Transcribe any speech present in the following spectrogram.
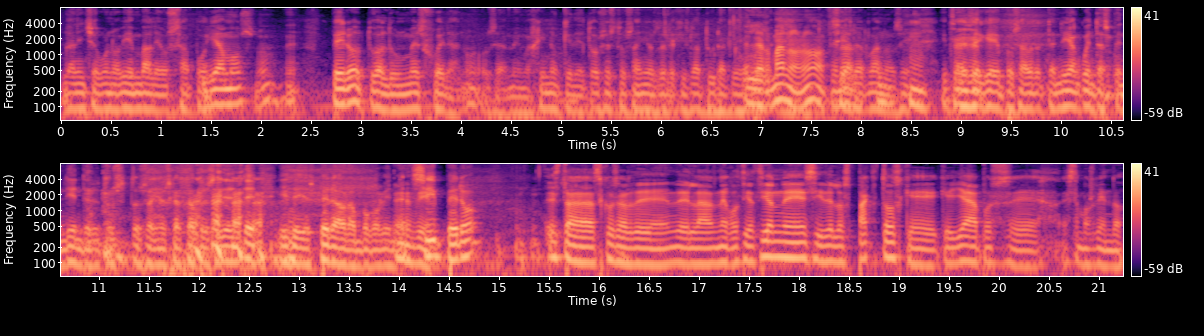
Le han dicho, bueno, bien, vale, os apoyamos, ¿no? Pero tú al de un mes fuera, ¿no? O sea, me imagino que de todos estos años de legislatura que... El hermano, ¿no? Sí, el hermano, sí. Mm. Y parece sí, que pues ahora tendrían cuentas pendientes de todos estos años que ha estado presidente y dice, espera ahora un poco bien. Sí, pero estas cosas de, de, las negociaciones y de los pactos que, que ya pues eh, estamos viendo.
